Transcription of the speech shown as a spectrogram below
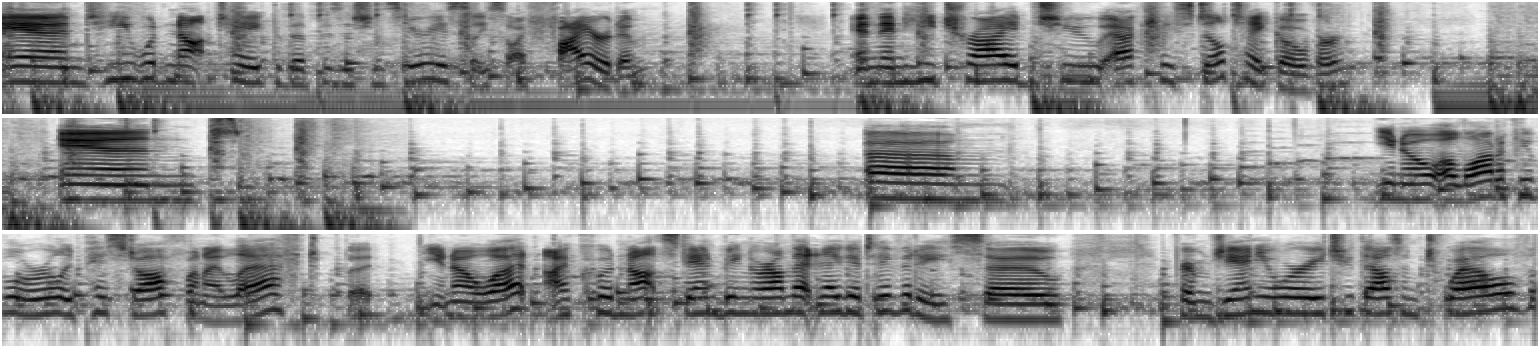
And he would not take the position seriously, so I fired him. And then he tried to actually still take over. And um, you know, a lot of people were really pissed off when I left, but you know what? I could not stand being around that negativity. So, from January 2012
